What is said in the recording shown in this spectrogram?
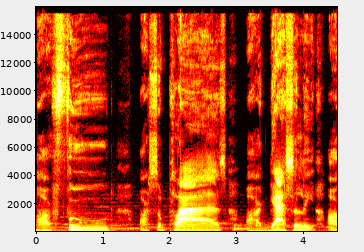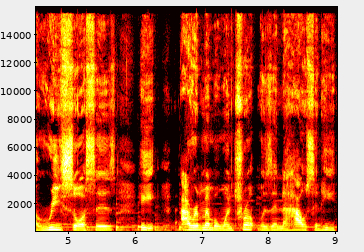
our food, our supplies, our gasoline, our resources. He I remember when Trump was in the house and he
